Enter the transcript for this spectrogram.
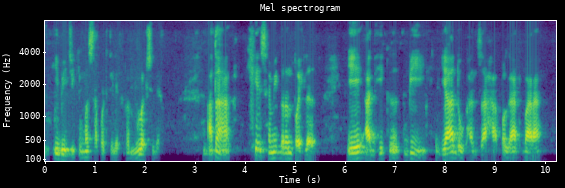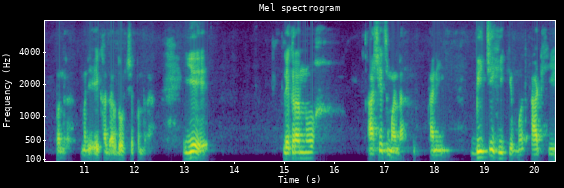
ही बीची किंमत सापडते लेकरांनो लक्ष द्या. आता हे समीकरण पहिलं ए अधिक बी या दोघांचा हा पगार बारा पंधरा म्हणजे एक हजार दोनशे पंधरा. ये लेकरांनो असेच मांडा आणि बीची ही किंमत आठ ही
